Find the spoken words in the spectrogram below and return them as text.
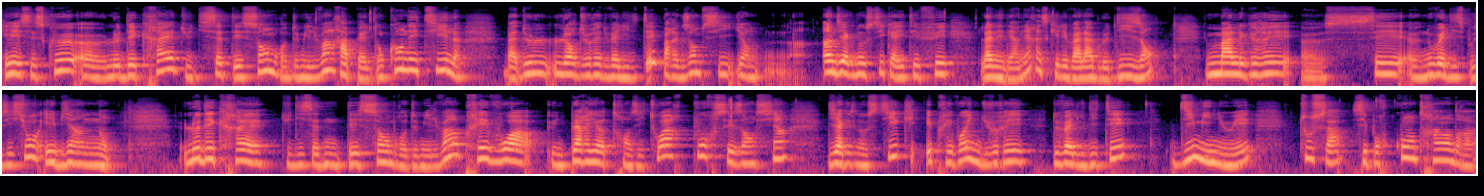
Et c'est ce que euh, le décret du 17 décembre 2020 rappelle. Donc qu'en est-il bah, de leur durée de validité? Par exemple, si un diagnostic a été fait l'année dernière, est-ce qu'il est valable 10 ans? Malgré euh, ces euh, nouvelles dispositions Eh bien non. Le décret du 17 décembre 2020 prévoit une période transitoire pour ces anciens diagnostics et prévoit une durée de validité diminuée tout ça, c'est pour contraindre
